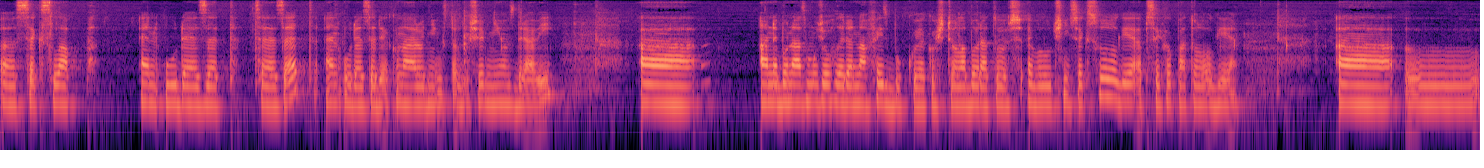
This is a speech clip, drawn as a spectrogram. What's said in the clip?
uh, sexlab NUDZ.cz, NUDZ jako Národní ústav duševního zdraví. A, a nebo nás můžou hledat na Facebooku, jakožto laboratoř evoluční sexuologie a psychopatologie. A uh,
